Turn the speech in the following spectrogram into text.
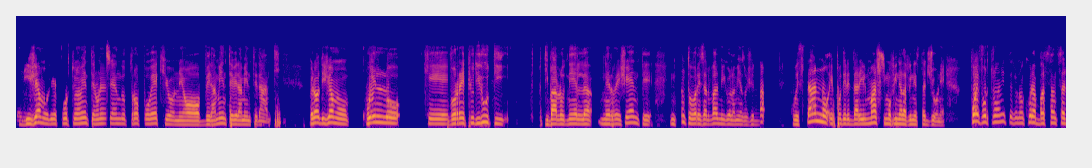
diciamo che fortunatamente non essendo troppo vecchio ne ho veramente veramente tanti però diciamo quello che vorrei più di tutti, ti parlo nel, nel recente, intanto vorrei salvarmi con la mia società quest'anno e poter dare il massimo fino alla fine stagione. Poi fortunatamente sono ancora abbastanza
